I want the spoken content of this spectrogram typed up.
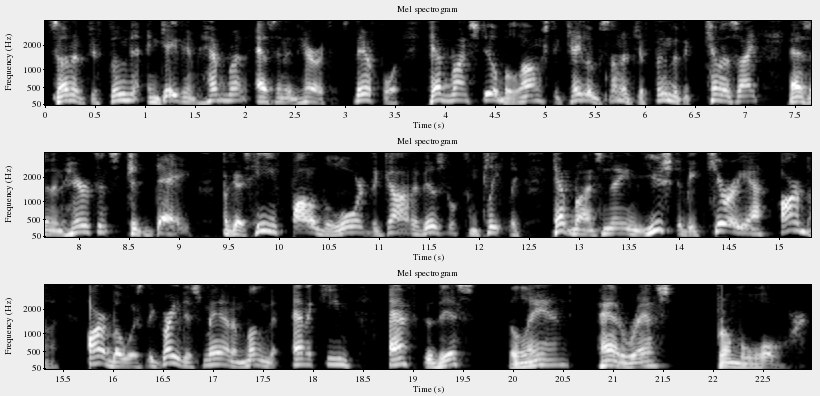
son of Jephunneh, and gave him Hebron as an inheritance. Therefore, Hebron still belongs to Caleb, son of Jephunneh the Kenizzite, as an inheritance today, because he followed the Lord, the God of Israel, completely. Hebron's name used to be Kiriath Arba. Arba was the greatest man among the Anakim. After this, the land had rest from war.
